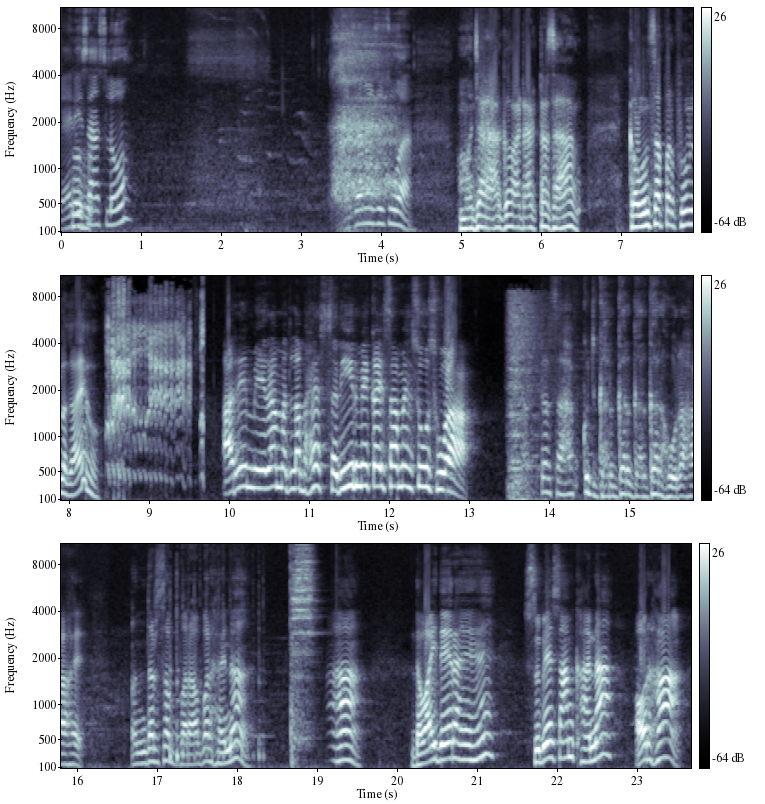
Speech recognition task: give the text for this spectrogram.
गहरी सांस लो। ऐसा महसूस हुआ? मज़ा आ गया डॉक्टर साहब। कौन सा परफ्यूम लगाए हो? अरे मेरा मतलब है शरीर में कैसा महसूस हुआ? डॉक्टर साहब, कुछ घर घर घर घर हो रहा है। अंदर सब बराबर है ना? हाँ दवाई दे रहे हैं। सुबह शाम खाना और हाँ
